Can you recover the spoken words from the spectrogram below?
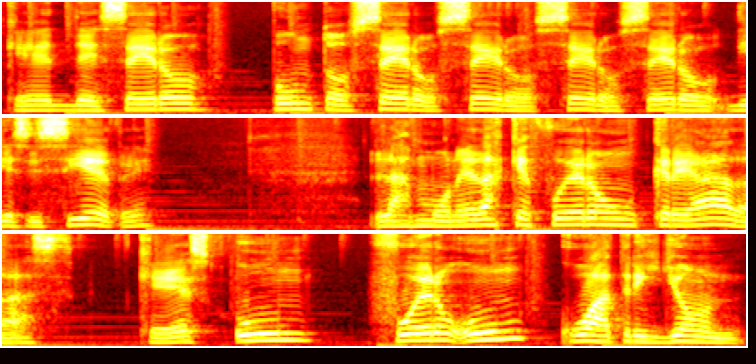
que es de 0.000017. Las monedas que fueron creadas, que es un, fueron un cuatrillón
